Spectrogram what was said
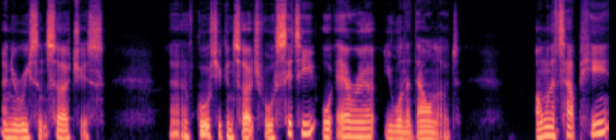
and your recent searches. And of course, you can search for city or area you want to download. I'm going to tap here,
